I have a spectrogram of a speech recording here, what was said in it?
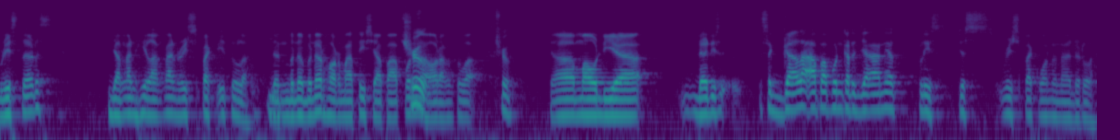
Bristers, jangan hilangkan respect itulah dan benar-benar hormati siapa pun True. lah orang tua. True. Si- mau dia dari se- segala apa pun kerjaannya, please just respect one another lah.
